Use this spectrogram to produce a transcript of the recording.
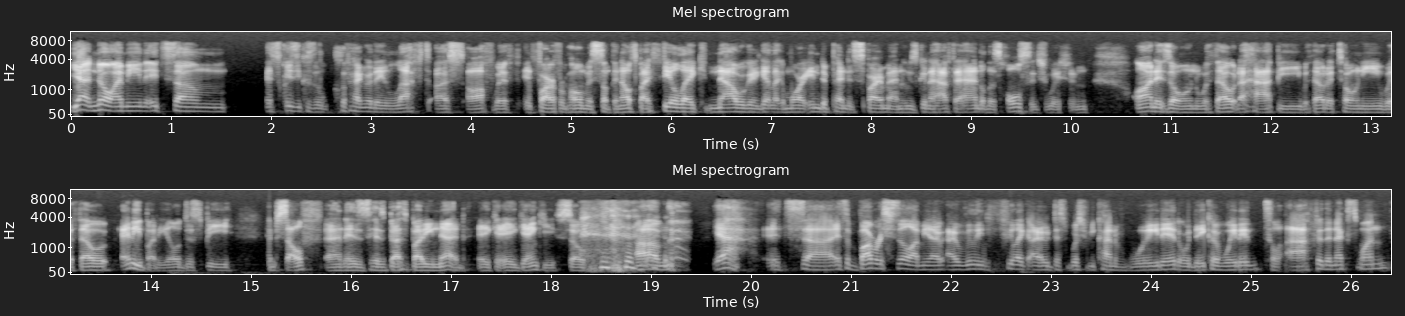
Yeah, no, I mean it's um it's crazy because the cliffhanger they left us off with in Far From Home is something else. But I feel like now we're gonna get like a more independent Spider-Man who's gonna have to handle this whole situation on his own without a Happy, without a Tony, without anybody. It'll just be himself and his his best buddy Ned, aka Genki. So um yeah it's uh it's a bummer still i mean I, I really feel like i just wish we kind of waited or they could have waited till after the next one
